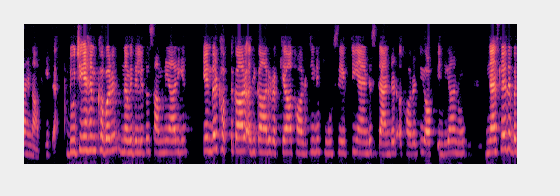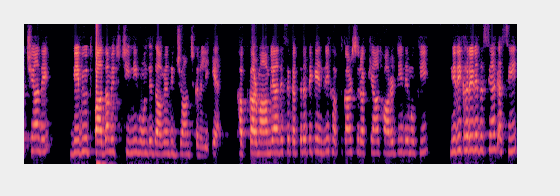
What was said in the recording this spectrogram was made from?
ਤਾਇਨਾਤ ਕੀਤਾ ਹੈ। ਦੂਜੀ ਅਹਿਮ ਖਬਰ ਨਵੀਂ ਦਿੱਲੀ ਤੋਂ ਸਾਹਮਣੇ ਆ ਰਹੀ ਹੈ। ਕੇਂਦਰ ਖਪਤਕਾਰ ਅਧਿਕਾਰ ਰੱਖਿਆ ਅਥਾਰਟੀ ਨੇ food safety and standard authority of India ਨੂੰ ਨੈਸਲੇ ਦੇ ਬੱਚਿਆਂ ਦੇ ਬੇਬੀ ਉਤਪਾਦਾਂ ਵਿੱਚ ਚੀਨੀ ਹੋਣ ਦੇ ਦਾਅਵਿਆਂ ਦੀ ਜਾਂਚ ਕਰਨ ਲਈ ਕਿਹਾ ਹੈ। ਖਪਤਕਾਰ ਮਾਮਲਿਆਂ ਦੇ ਸਕੱਤਰ ਅਤੇ ਕੇਂਦਰੀ ਖਪਤਕਾਰ ਸੁਰੱਖਿਆ ਅਥਾਰਟੀ ਦੇ ਮੁਖੀ ਨਿਧੀ ਖਰੇ ਨੇ ਦੱਸਿਆ ਕਿ ਅਸੀਂ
